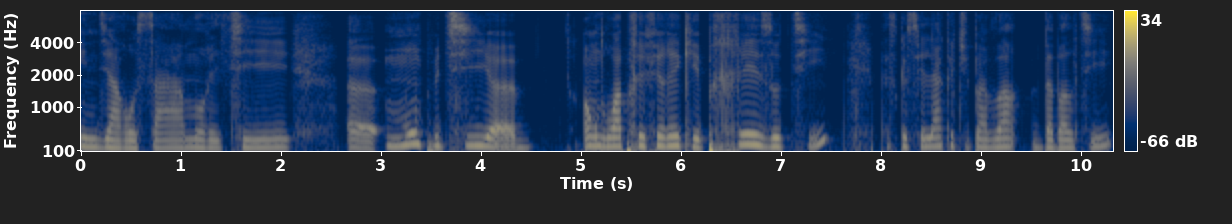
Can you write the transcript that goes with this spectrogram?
India Rossa Moretti euh, mon petit euh, endroit préféré qui est Presotti parce que c'est là que tu peux avoir bubble tea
